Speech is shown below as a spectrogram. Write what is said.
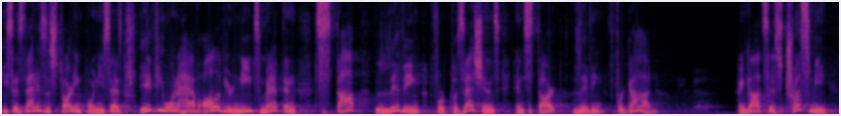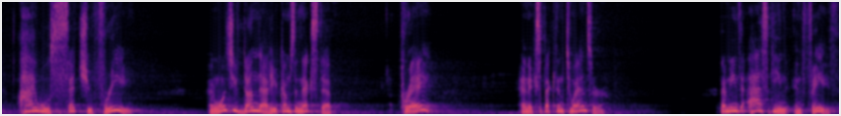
He says that is the starting point. He says, if you want to have all of your needs met, then stop living for possessions and start living for God. Amen. And God says, trust me, I will set you free. And once you've done that, here comes the next step pray and expect Him to answer. That means asking in faith.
